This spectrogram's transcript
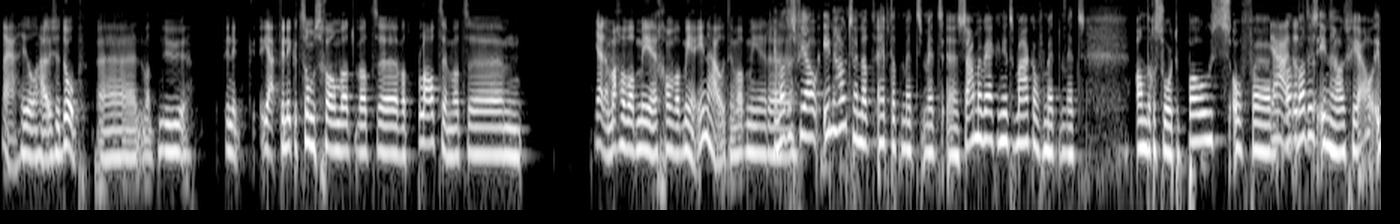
nou ja, heel Huizendop. Eh want nu vind ik, ja, vind ik het soms gewoon wat, wat, wat plat en wat... ehm, ja, dan mag wel wat meer, gewoon wat meer inhoud en wat meer... En wat is voor jou inhoud? Zijn dat, heeft dat met, met samenwerkingen te maken of met, met andere soorten posts? Of eh, Ja, wat, dat- wat is inhoud voor jou?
